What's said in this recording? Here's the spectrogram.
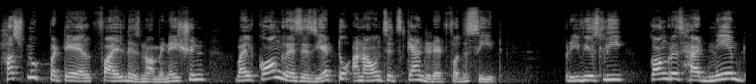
Hasmukh Patel filed his nomination, while Congress is yet to announce its candidate for the seat. Previously, Congress had named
